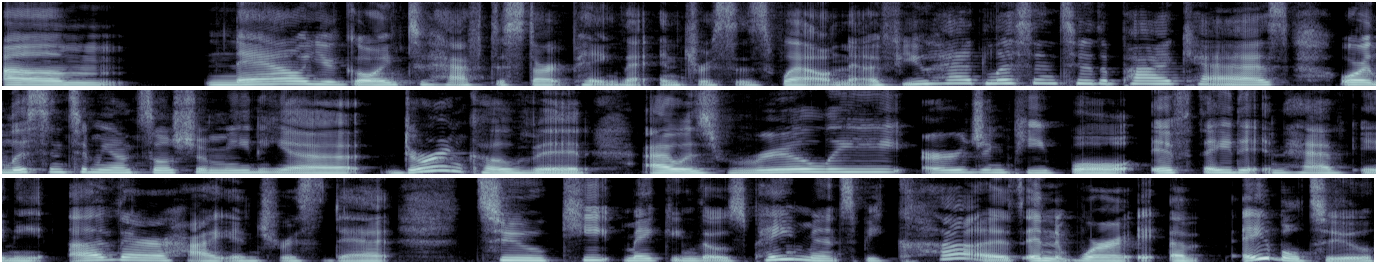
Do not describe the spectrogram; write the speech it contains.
um, now you're going to have to start paying that interest as well. Now, if you had listened to the podcast or listened to me on social media during COVID, I was really urging people, if they didn't have any other high interest debt, to keep making those payments because, and were able to,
